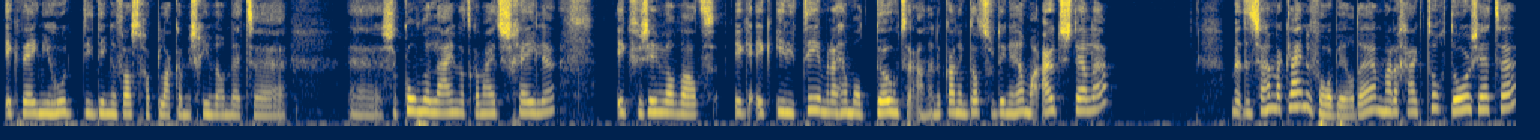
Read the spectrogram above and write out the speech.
Ik weet niet hoe ik die dingen vast ga plakken. Misschien wel met uh, secondenlijn. Wat kan mij het schelen? Ik verzin wel wat. Ik, ik irriteer me daar helemaal dood aan. En dan kan ik dat soort dingen helemaal uitstellen. Maar het zijn maar kleine voorbeelden. Hè? Maar dan ga ik toch doorzetten.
